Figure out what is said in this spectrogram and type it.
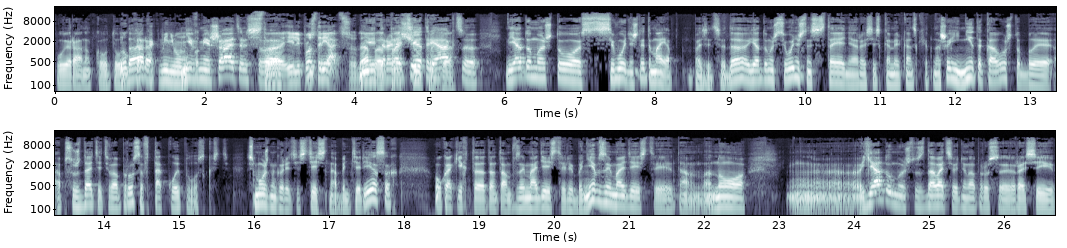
по Ирану какого-то удара, ну, как, как минимум невмешательство. Или просто реакцию, да? Нейтралитет, реакцию. Да. Я думаю, что сегодняшнее, это моя позиция, да, я думаю, что сегодняшнее состояние российско-американских отношений не таково, чтобы обсуждать эти вопросы в такой плоскости. То есть можно говорить, естественно, об интересах, у каких-то там, там взаимодействий либо не взаимодействий, там, но я думаю, что задавать сегодня вопросы России,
